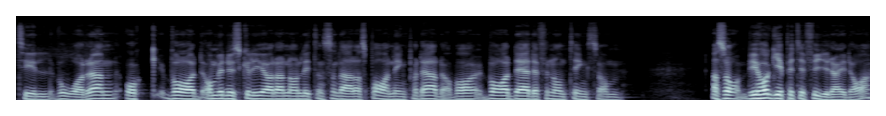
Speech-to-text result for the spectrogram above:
till våren? Och vad, om vi nu skulle göra någon liten sån där spaning på det då, vad, vad är det för någonting som Alltså, vi har GPT-4 idag.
